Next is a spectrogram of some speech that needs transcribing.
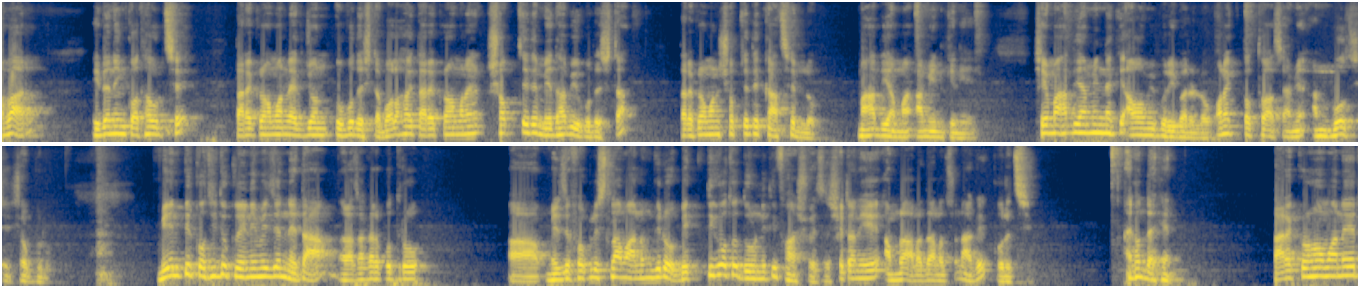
আবার ইদানিং কথা উঠছে, তারেক রহমানের একজন উপদেষ্টা, বলা হয় তারেক রহমানের সবচেয়ে মেধাবী উপদেষ্টা, তারেক রহমানের সবচেয়ে কাছের লোক, মাহাদি আমিনকে নিয়ে। সে মাহাদি আমিন নাকি আওয়ামী পরিবারের লোক? অনেক তথ্য আছে, আমি আমি বলছি সবগুলো। বিএনপির কথিত ক্লেনিমিজের নেতা, রাজাকার পুত্র মির্জা ফখরুল ইসলাম আলমগীরও ব্যক্তিগত দুর্নীতি ফাঁস হয়েছে। সেটা নিয়ে আমরা আলাদা আলোচনা আগে করেছি। এখন দেখেন, তারেক রহমানের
